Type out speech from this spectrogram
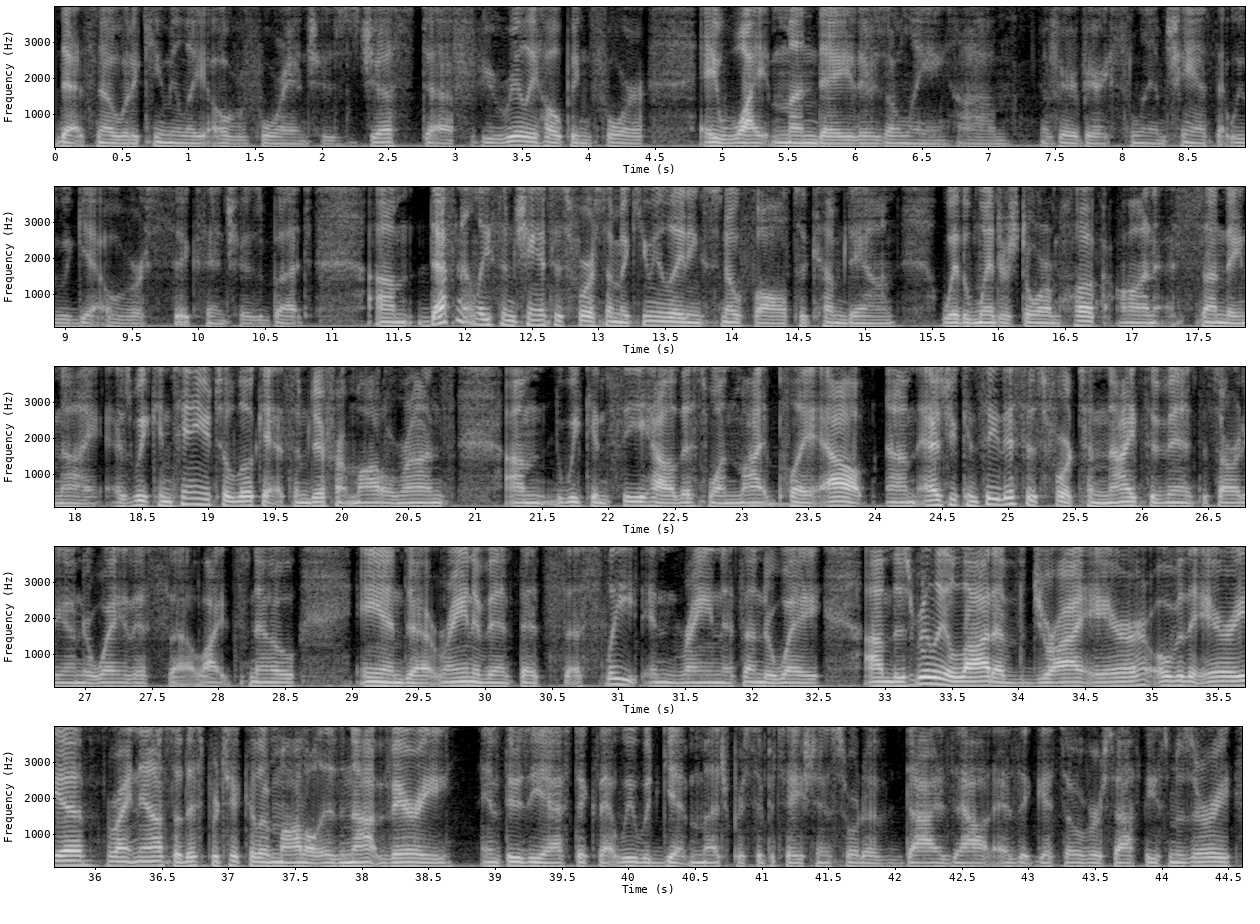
that snow would accumulate over four inches. Just uh, if you're really hoping for a white Monday, there's only um, a very, very slim chance that we would get over six inches, but um, definitely some chances for some accumulating snowfall to come down with a Winter Storm Hook on Sunday night. As we continue to look at some different model runs, um, we can see how this one might play out. Um, as you can see, this is for tonight's event that's already underway, this uh, light snow and uh, rain event that's uh, sleet and rain that's underway. Um, there's really a lot of dry air over the area right now, so this particular particular model is not very enthusiastic that we would get much precipitation. It sort of dies out as it gets over southeast Missouri.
